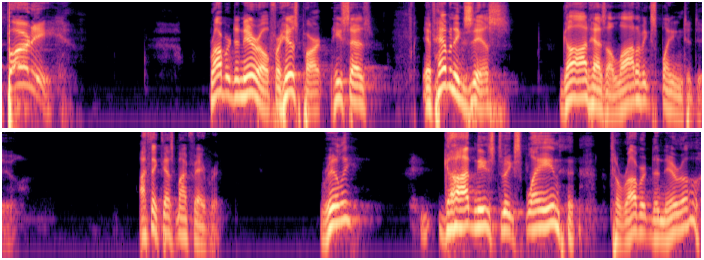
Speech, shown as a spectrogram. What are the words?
party. Robert De Niro, for his part, he says, If heaven exists, God has a lot of explaining to do. I think that's my favorite. Really? God needs to explain to Robert De Niro?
